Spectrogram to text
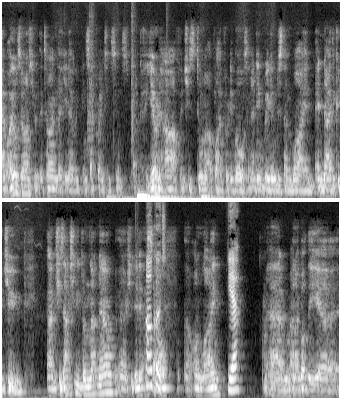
Um, I also asked you at the time that you know we've been separated since like a year and a half, and she's still not applied for a divorce, and I didn't really understand why, and, and neither could you. Um, she's actually done that now. Uh, she did it Oh, good. herself uh, online, Yeah. um, and I got the, uh,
